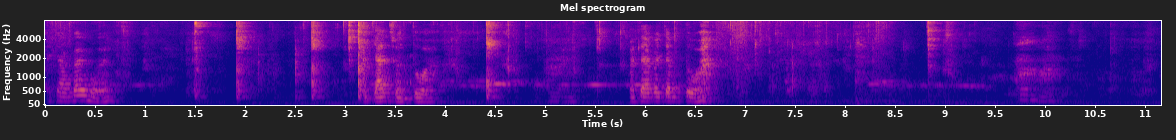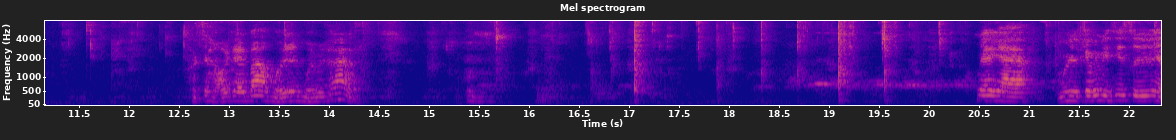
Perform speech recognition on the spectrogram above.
อาจารย์ใบหวยอาจารย์ส่วนตัว อาจารย์ประจำตัว เขาจะหาใจบ้าเหมือนเหมือนไม่ท่าแม่ยายมันจะไม่มีที่ซื้อไง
